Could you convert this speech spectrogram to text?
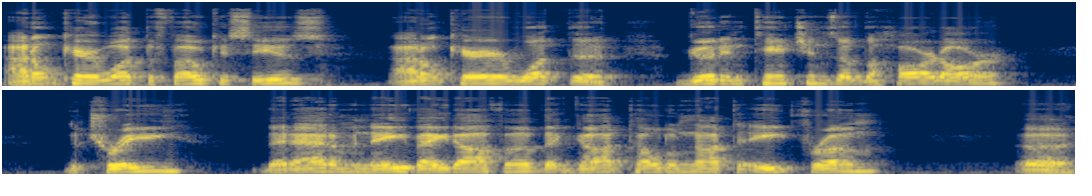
I don't care what the focus is. I don't care what the good intentions of the heart are. The tree that Adam and Eve ate off of that God told them not to eat from. Uh,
